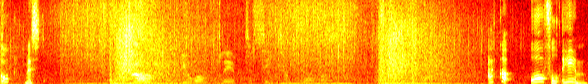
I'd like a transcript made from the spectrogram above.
Oh, missed. You won't live to see tomorrow. I've got awful aim.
